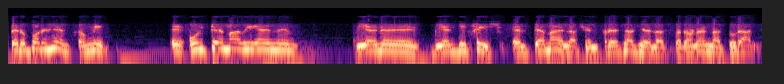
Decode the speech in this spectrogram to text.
Pero, por ejemplo, mire, eh, un tema bien, bien, bien difícil, el tema de las empresas y de las personas naturales.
